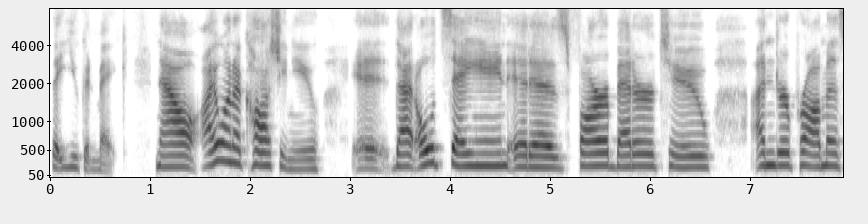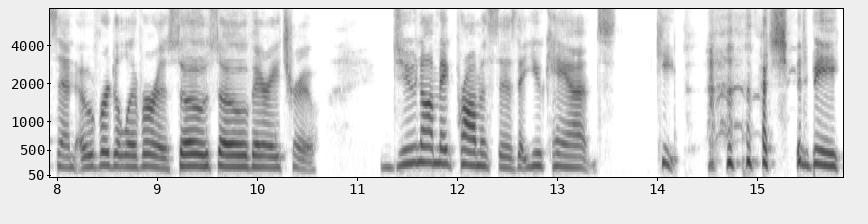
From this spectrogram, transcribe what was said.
that you can make? Now, I want to caution you it, eh, that old saying, it is far better to under promise and over deliver is so, so very true. Do not make promises that you can't keep. that should be,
